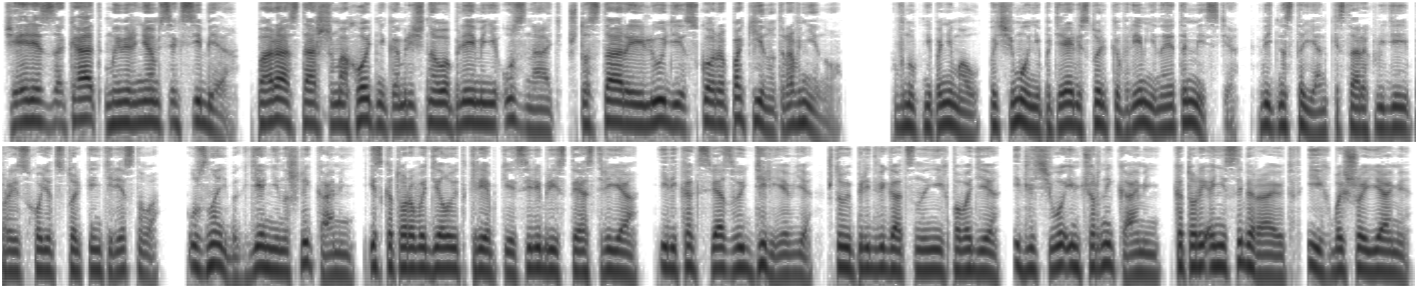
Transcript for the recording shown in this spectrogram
«Через закат мы вернемся к себе. Пора старшим охотникам речного племени узнать, что старые люди скоро покинут равнину. Внук не понимал, почему они потеряли столько времени на этом месте, ведь на стоянке старых людей происходит столько интересного. Узнать бы, где они нашли камень, из которого делают крепкие серебристые острия, или как связывают деревья, чтобы передвигаться на них по воде, и для чего им черный камень, который они собирают в их большой яме.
